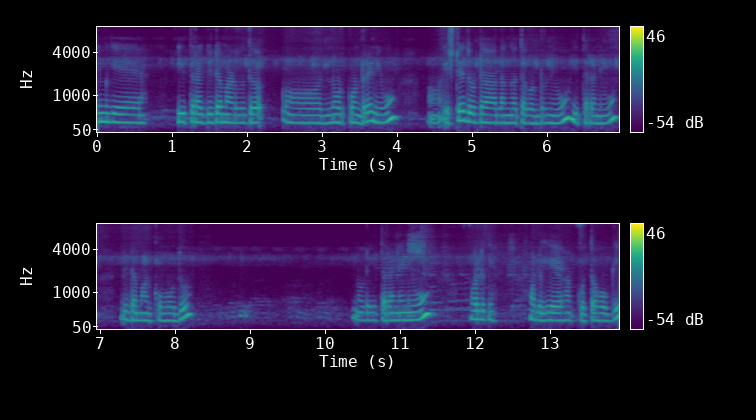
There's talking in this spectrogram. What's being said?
ನಿಮಗೆ ಈ ಥರ ಗಿಡ್ಡ ಮಾಡುವುದು ನೋಡಿಕೊಂಡ್ರೆ ನೀವು ಎಷ್ಟೇ ದೊಡ್ಡ ಲಂಗ ತಗೊಂಡ್ರು ನೀವು ಈ ಥರ ನೀವು ಗಿಡ್ಡ ಮಾಡ್ಕೋಬೋದು. ನೋಡಿ ಈ ಥರನೇ ನೀವು ಹೊಲಿಗೆ ಹೊಲಿಗೆ ಹಾಕ್ಕೋತಾ ಹೋಗಿ.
